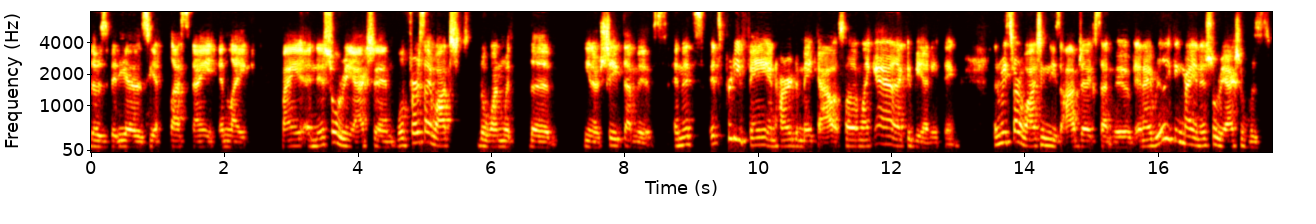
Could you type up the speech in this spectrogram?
those videos last night and like my initial reaction, well, first I watched the one with the you know shape that moves, and it's it's pretty faint and hard to make out. So I'm like, yeah, that could be anything. Then we started watching these objects that moved, and I really think my initial reaction was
